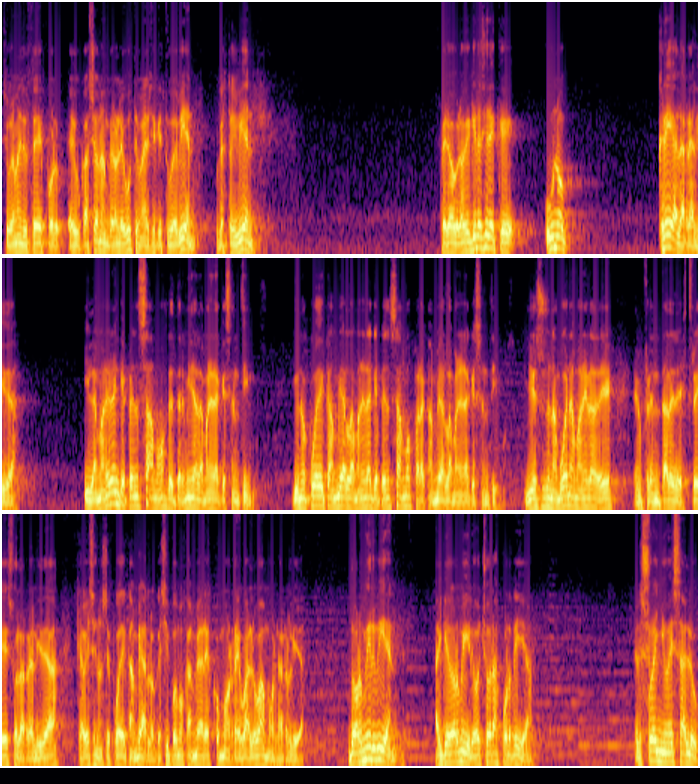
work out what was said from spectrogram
seguramente ustedes por educación, aunque no les guste, me van a decir que estuve bien, porque estoy bien. Pero lo que quiero decir es que uno crea la realidad y la manera en que pensamos determina la manera que sentimos. Y uno puede cambiar la manera que pensamos para cambiar la manera que sentimos. Y eso es una buena manera de enfrentar el estrés o la realidad que a veces no se puede cambiar. Lo que sí podemos cambiar es cómo reevaluamos la realidad. Dormir bien. Hay que dormir ocho horas por día. El sueño es salud.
